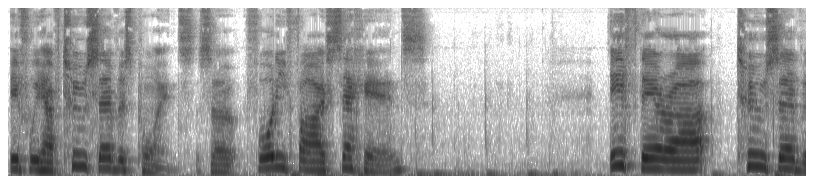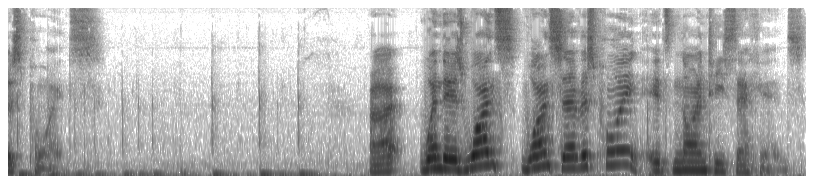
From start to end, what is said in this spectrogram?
if we have two service points. So 45 seconds if there are two service points right? When there's one one service point, it's 90 seconds.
